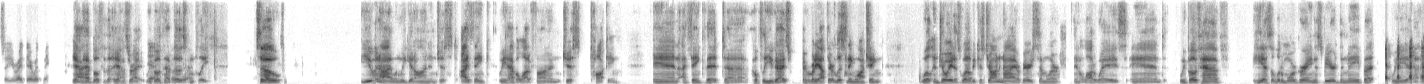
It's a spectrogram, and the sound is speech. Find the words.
So you're right there with me. Yeah, I have both of the. Yeah, that's right. We yeah, both have both those complete. So you and I, when we get on and just, I think we have a lot of fun just talking. And I think that uh, hopefully you guys, everybody out there listening, watching, will enjoy it as well because John and I are very similar in a lot of ways. And we both have, he has a little more gray in his beard than me, but we, uh,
